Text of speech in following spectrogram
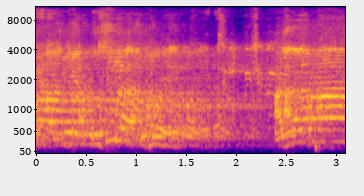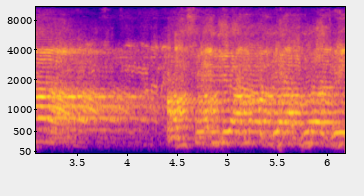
পাকের উসিলা করে আল্লাহ পাক আজকে যে আমাকে আপনাকে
